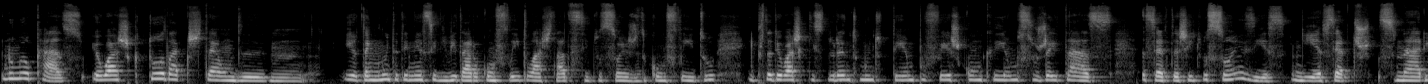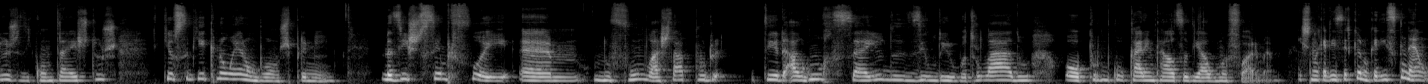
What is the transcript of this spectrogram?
No meu caso, eu acho que toda a questão de hum, eu tenho muita tendência de evitar o conflito, lá está, de situações de conflito, e portanto eu acho que isso durante muito tempo fez com que eu me sujeitasse a certas situações e a, e a certos cenários e contextos que eu sabia que não eram bons para mim. Mas isto sempre foi, um, no fundo, lá está, por ter algum receio de desiludir o outro lado ou por me colocar em causa de alguma forma. Isto não quer dizer que eu nunca disse que não.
